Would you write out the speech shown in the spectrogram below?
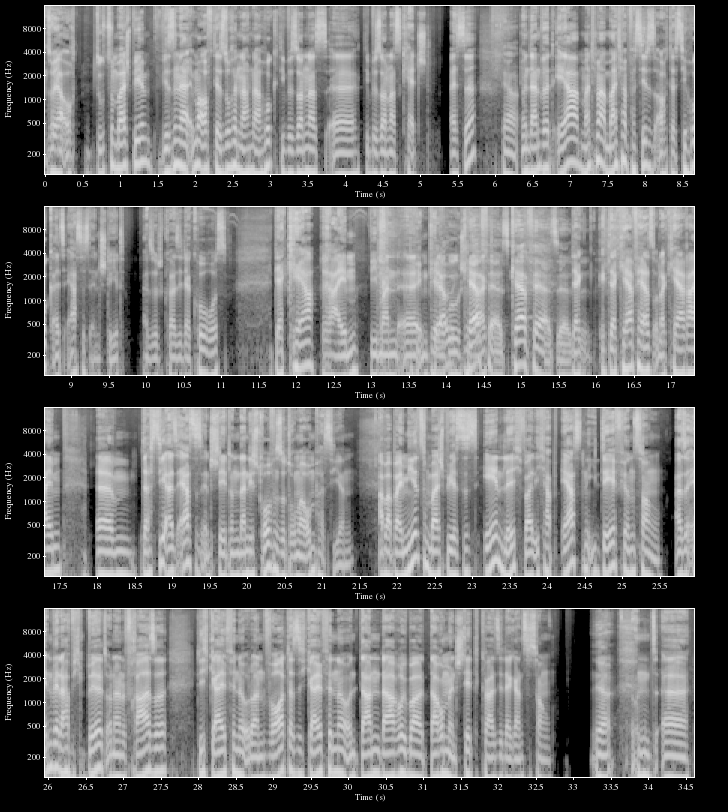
so ja auch du zum Beispiel, wir sind ja immer auf der Suche nach einer Hook, die besonders, äh, die besonders catcht. Weißt du? Ja. Und dann wird er, manchmal, manchmal passiert es auch, dass die Hook als erstes entsteht. Also quasi der Chorus der Kehrreim, wie man äh, im Pädagogischen Kehrvers, sagt. Kehrvers, ja. Der, der Kehrvers oder Kehrreim, ähm, dass die als erstes entsteht und dann die Strophen so drumherum passieren. Aber bei mir zum Beispiel ist es ähnlich, weil ich habe erst eine Idee für einen Song. Also entweder habe ich ein Bild oder eine Phrase, die ich geil finde, oder ein Wort, das ich geil finde, und dann darüber, darum entsteht quasi der ganze Song. Ja. Und äh,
